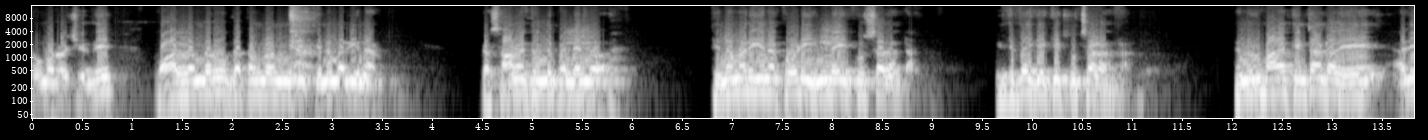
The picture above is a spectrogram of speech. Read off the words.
రూమర్ వచ్చింది. వాళ్ళందరూ గతంలో నుంచి తినమరిగినారు. ఒక సామెత ఉంది పల్లెల్లో తినమరిగిన కోడి ఇళ్ళై కూర్చోదంట ఇంటిపైకి ఎక్కి కూర్చోడంట ఎందుకు బాగా తింటాంటది అది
